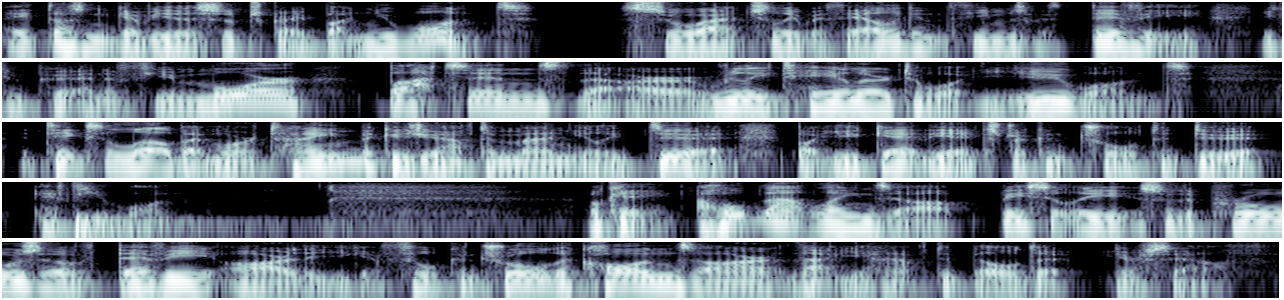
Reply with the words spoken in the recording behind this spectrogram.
it doesn't give you the subscribe button you want. So actually with elegant themes with Divi, you can put in a few more buttons that are really tailored to what you want. It takes a little bit more time because you have to manually do it, but you get the extra control to do it if you want. Okay, I hope that lines it up. Basically, so the pros of Divi are that you get full control. The cons are that you have to build it yourself.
